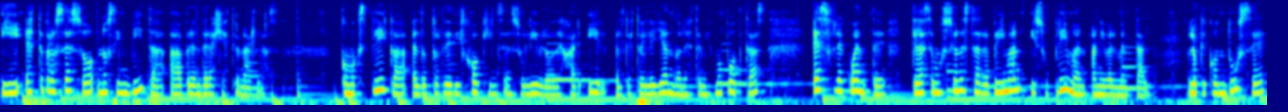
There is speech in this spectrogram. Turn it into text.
y este proceso nos invita a aprender a gestionarlas. Como explica el Dr. David Hawkins en su libro Dejar ir, el que estoy leyendo en este mismo podcast, es frecuente que las emociones se repriman y supriman a nivel mental, lo que conduce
